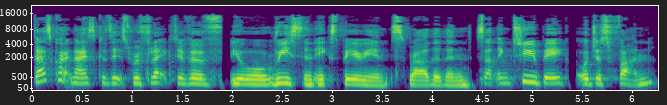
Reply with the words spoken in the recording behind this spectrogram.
That's quite nice because it's reflective of your recent experience rather than something too big or just fun.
